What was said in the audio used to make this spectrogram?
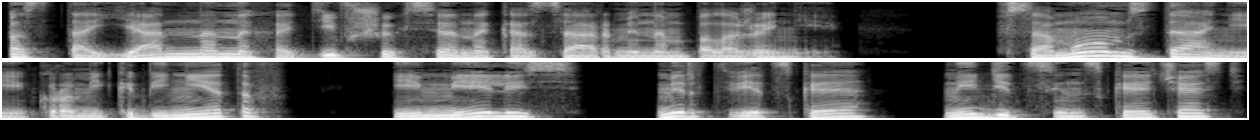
постоянно находившихся на казарменном положении. В самом здании, кроме кабинетов, имелись мертвецкая, медицинская часть,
